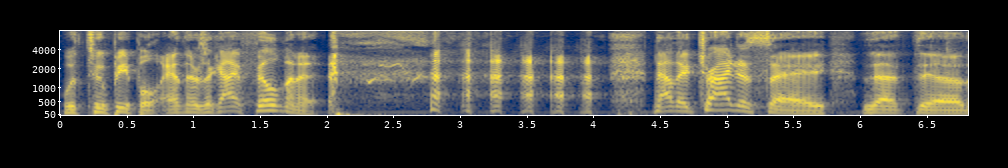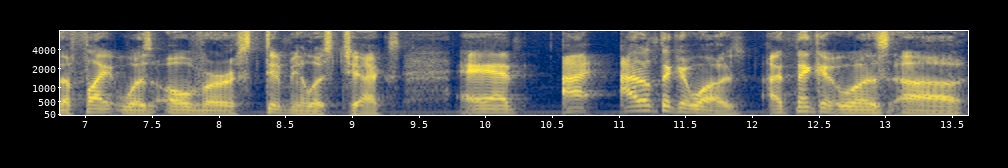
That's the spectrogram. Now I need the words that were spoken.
with two people and there's a guy filming it. now they try to say that the the fight was over stimulus checks, and I I don't think it was. I think it was uh,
